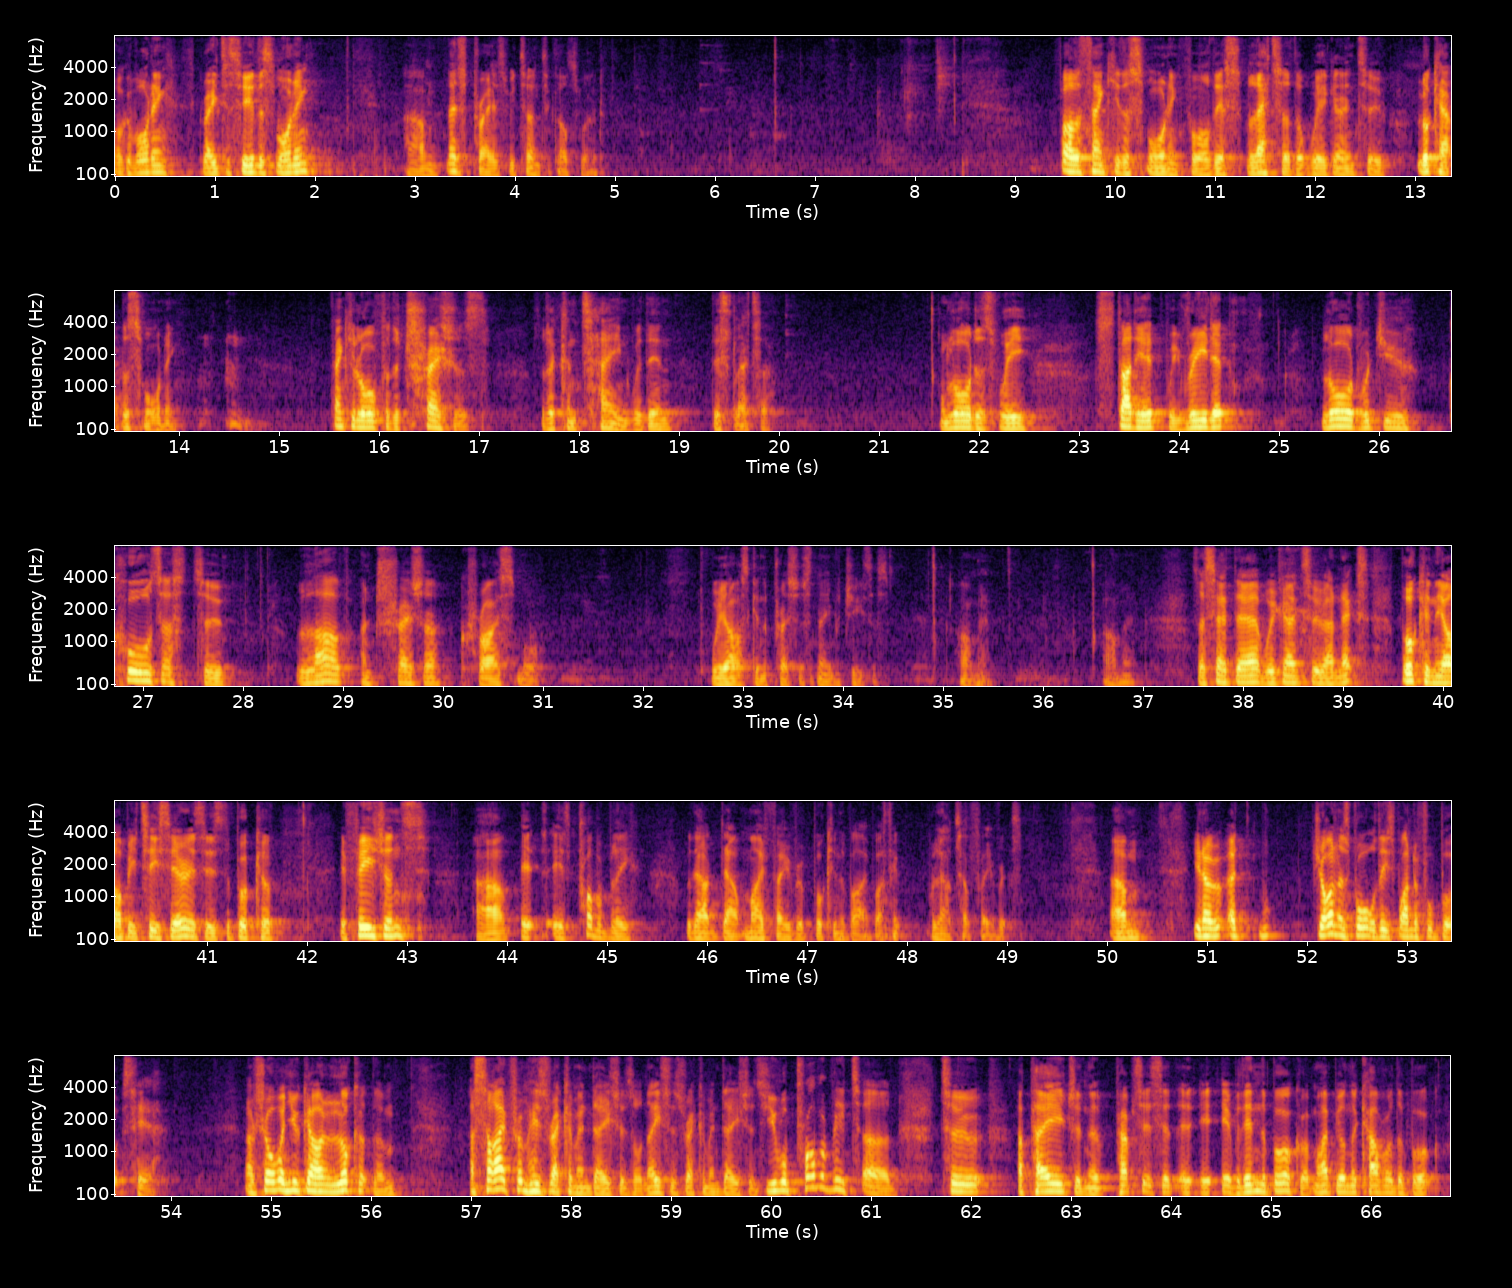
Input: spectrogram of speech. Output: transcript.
Well, good morning. Great to see you this morning. Um, let's pray as we turn to God's Word. Father, thank you this morning for this letter that we're going to look at this morning. Thank you, Lord, for the treasures that are contained within this letter. And Lord, as we study it, we read it, Lord, would you cause us to love and treasure Christ more. We ask in the precious name of Jesus. Amen. Amen. As I said there, we're going to our next book in the RBT series is the book of Ephesians. Uh, it's probably, without doubt, my favorite book in the Bible. I think we're allowed to have favorites. Um, you know, uh, John has brought all these wonderful books here. I'm sure when you go and look at them, aside from his recommendations or Nathan's recommendations, you will probably turn to a page, and perhaps it's within the book or it might be on the cover of the book,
